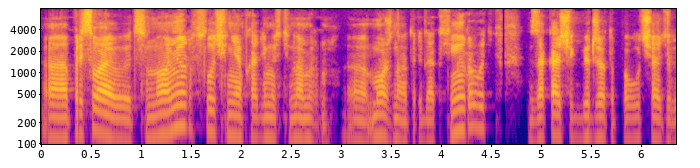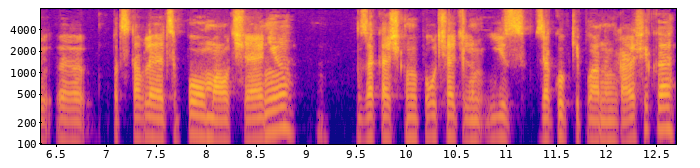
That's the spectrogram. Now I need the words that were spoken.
а, присваивается номер. В случае необходимости номер э, можно отредактировать. Заказчик бюджета получателю э, подставляется по умолчанию заказчиком и получателем из закупки плана графика.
